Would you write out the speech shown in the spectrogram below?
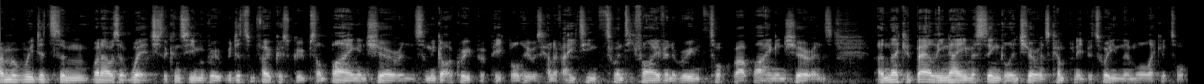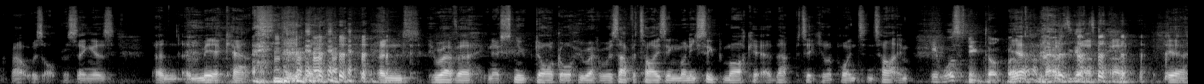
I remember we did some, when I was at Which, the consumer group, we did some focus groups on buying insurance and we got a group of people who was kind of 18 to 25 in a room to talk about buying insurance. And they could barely name a single insurance company between them. All they could talk about was opera singers and, and meerkats and, and whoever, you know, Snoop Dogg or whoever was advertising Money Supermarket at that particular point in time. It was Snoop Dogg. Well Yeah. done. That was good. Yeah,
